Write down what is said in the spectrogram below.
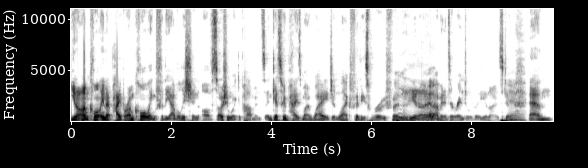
you know, I'm calling that paper. I'm calling for the abolition of social work departments, and guess who pays my wage and like for this roof and Hmm, you know. I mean, it's a rental, but you know, it's still Yeah. um,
